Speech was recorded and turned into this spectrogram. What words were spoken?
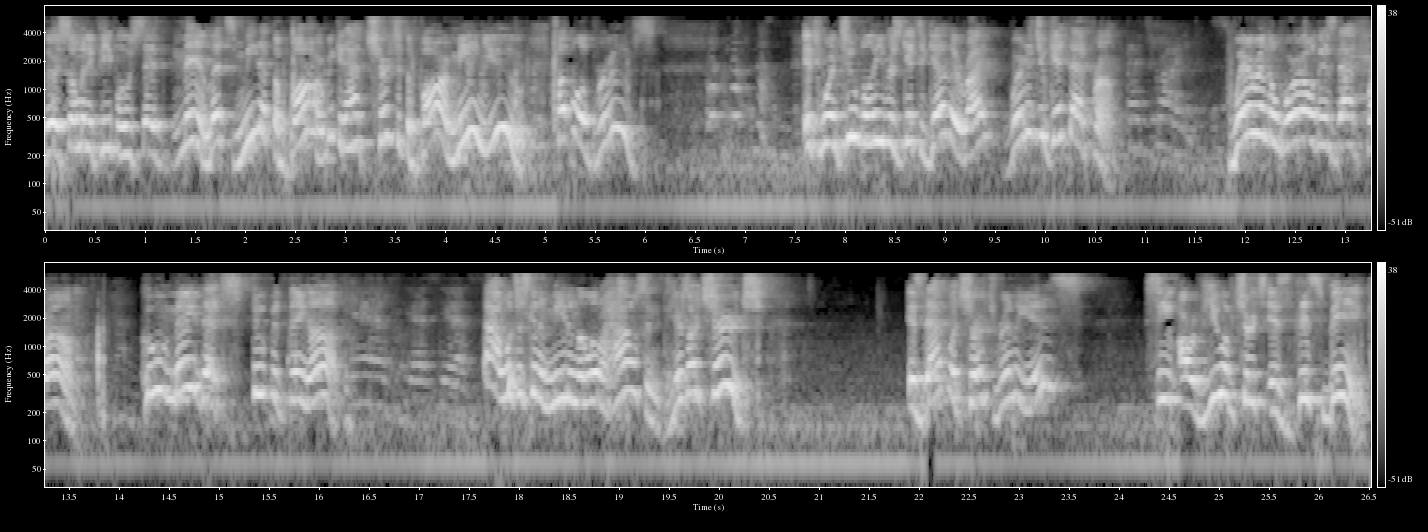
There are so many people who said, "Man, let's meet at the bar. We could have church at the bar. Me and you, couple of brews." It's when two believers get together, right? Where did you get that from? Where in the world is that from? Who made that stupid thing up? Yes, yes, yes. Ah, we're just going to meet in a little house and here's our church. Is that what church really is? See, our view of church is this big.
